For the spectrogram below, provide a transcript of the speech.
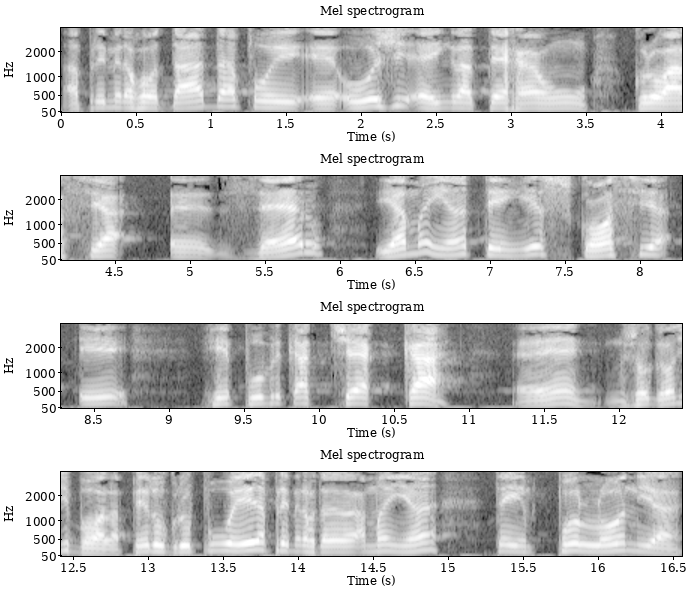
a primeira rodada foi é, hoje é Inglaterra 1, Croácia é, 0 e amanhã tem Escócia e República Tcheca. É, um jogão de bola. Pelo grupo E, a primeira rodada amanhã tem Polônia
